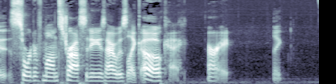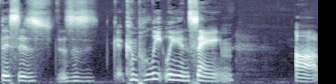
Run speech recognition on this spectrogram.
uh, sort of monstrosities, I was like, "Oh, okay. All right. Like this is this is completely insane." Uh,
